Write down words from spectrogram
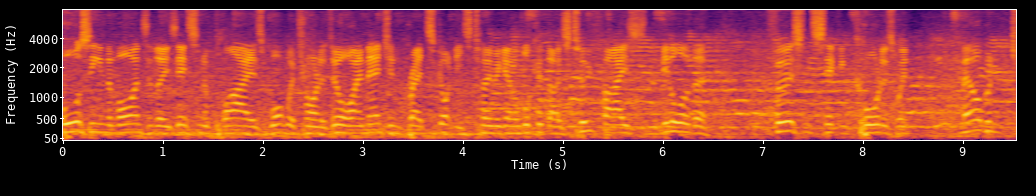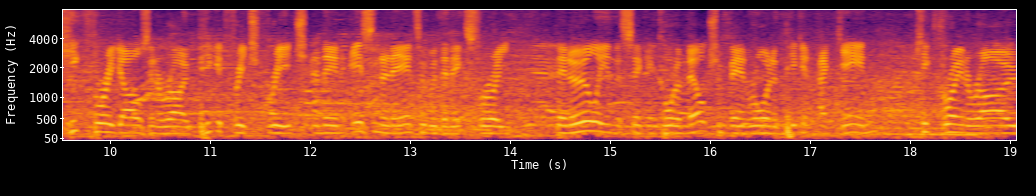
enforcing in the minds of these Essendon players what we're trying to do. I imagine Brad Scott and his team are going to look at those two phases in the middle of the first and second quarters when Melbourne kicked three goals in a row, Pickett, Fritsch, Fritsch, and then Essendon answered with the next three. Then early in the second quarter, Melksham, Van Rooyen and Pickett again kicked three in a row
